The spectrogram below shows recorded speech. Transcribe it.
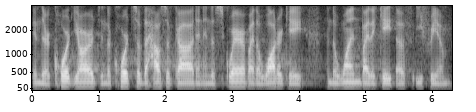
in their courtyards, in the courts of the house of God, and in the square by the water gate, and the one by the gate of Ephraim.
